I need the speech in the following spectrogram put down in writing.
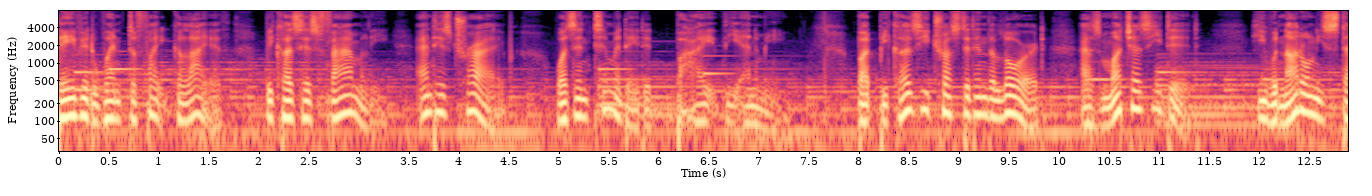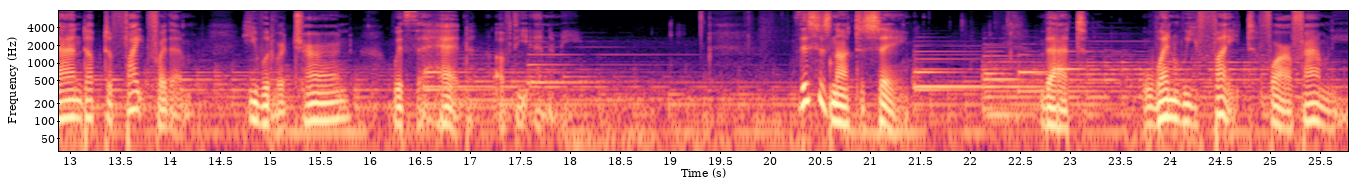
David went to fight Goliath because his family and his tribe was intimidated by the enemy. But because he trusted in the Lord as much as he did, he would not only stand up to fight for them, he would return with the head of the enemy. This is not to say that when we fight for our family,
